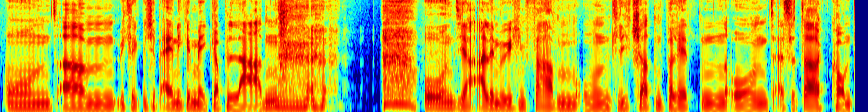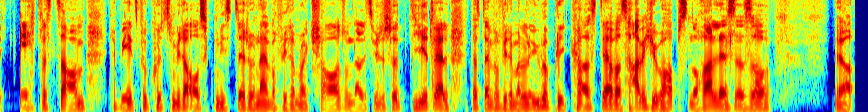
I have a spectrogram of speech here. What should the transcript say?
und ähm, wie gesagt, ich habe einige Make-up-Laden. und ja, alle möglichen Farben und Lidschattenpaletten und also da kommt echt was zusammen. Ich habe jetzt vor kurzem wieder ausgemistet und einfach wieder mal geschaut und alles wieder sortiert, weil dass du einfach wieder mal einen Überblick hast, ja, was habe ich überhaupt noch alles, also ja,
